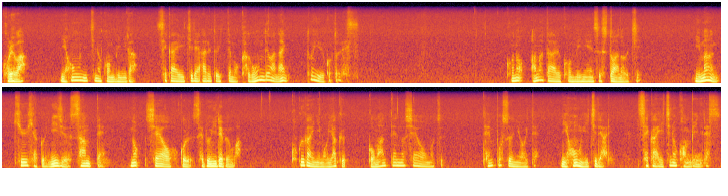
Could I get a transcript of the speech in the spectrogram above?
これは日本一のコンビニが世界一であると言っても過言ではないということです。このあまたあるコンビニエンスストアのうち2万923店のシェアを誇るセブンイレブンは国外にも約5万店のシェアを持つ店舗数において日本一であり世界一のコンビニです。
